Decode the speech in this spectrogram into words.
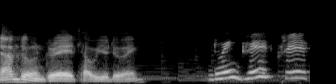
I'm doing great. How are you doing? Doing great, great.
